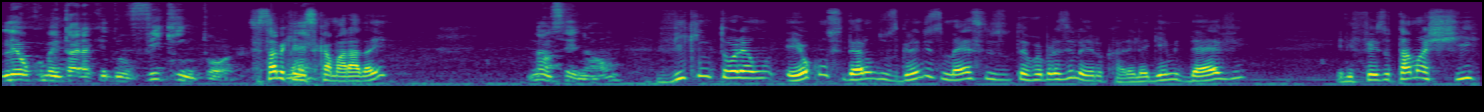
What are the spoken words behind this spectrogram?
ler o comentário aqui do Vikingtor. Você sabe quem é né? esse camarada aí? Não sei não. Vikingtor é um, eu considero um dos grandes mestres do terror brasileiro, cara. Ele é game dev, ele fez o Tamashi,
